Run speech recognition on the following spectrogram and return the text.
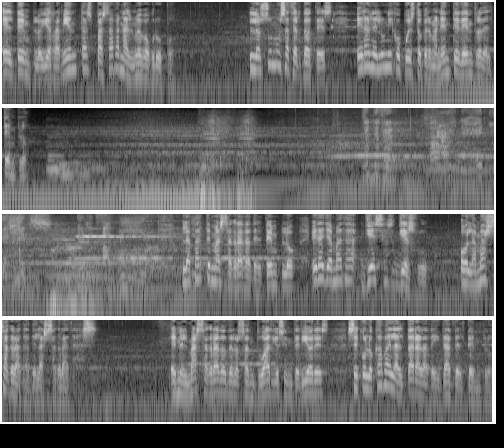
el templo y herramientas pasaban al nuevo grupo. Los sumos sacerdotes eran el único puesto permanente dentro del templo. La parte más sagrada del templo era llamada Yeser Yesru, o la más sagrada de las sagradas. En el más sagrado de los santuarios interiores se colocaba el altar a la deidad del templo.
